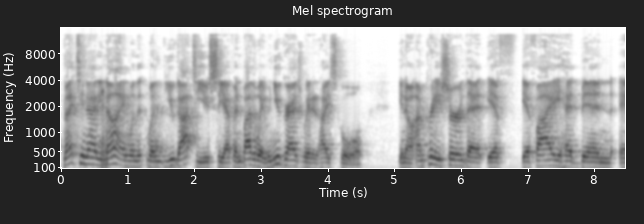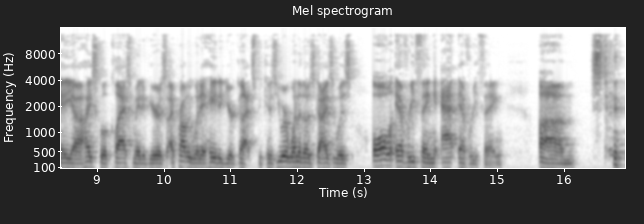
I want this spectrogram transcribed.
1999 when the, when you got to UCF and by the way when you graduated high school, you know, I'm pretty sure that if if I had been a uh, high school classmate of yours, I probably would have hated your guts because you were one of those guys who was all everything at everything. Um, st-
